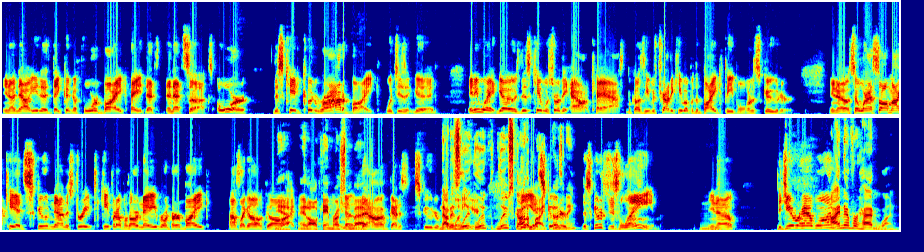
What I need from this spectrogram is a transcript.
You know, now either they couldn't afford a bike, hey, that's and that sucks, or this kid couldn't ride a bike, which isn't good. Anyway, it goes. This kid was sort of the outcast because he was trying to keep up with the bike people on a scooter. You know, so when I saw my kid scooting down the street to keep it up with our neighbor on her bike, I was like, "Oh God!" Yeah. It all came You rushing know, back. now I've got a scooter. now, does Luke, here. Luke Luke's got the, a bike, scooter, doesn't he? The scooter's just lame. Mm. You know. Did you ever have one? I never had one.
